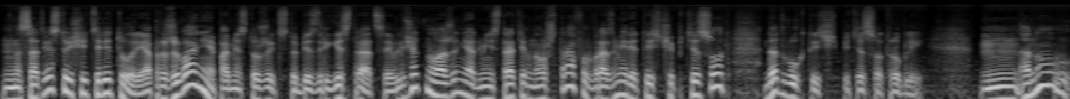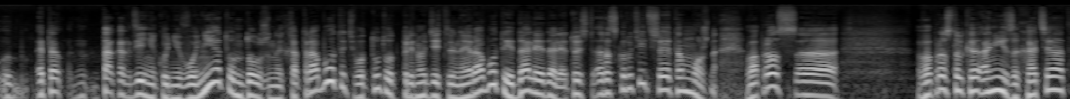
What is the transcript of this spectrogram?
на соответствующей территории. А проживание по месту жительства без регистрации влечет наложение административного штрафа в размере 1500 до 2500 рублей. А, Ну, это так как денег у него нет, он должен их отработать, вот тут вот принудительные работы и далее, и далее. То есть раскрутить все это можно. Вопрос... э, Вопрос только они захотят.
